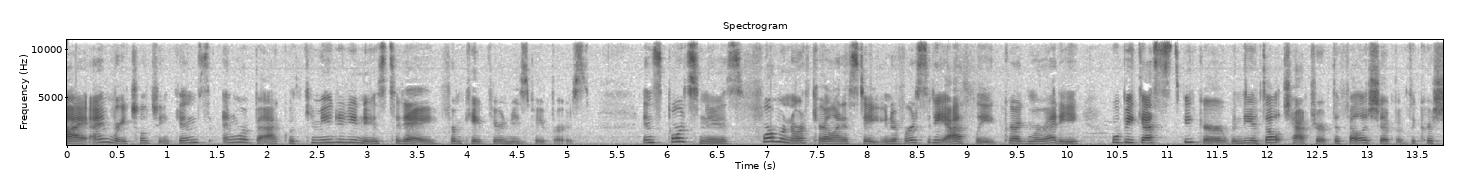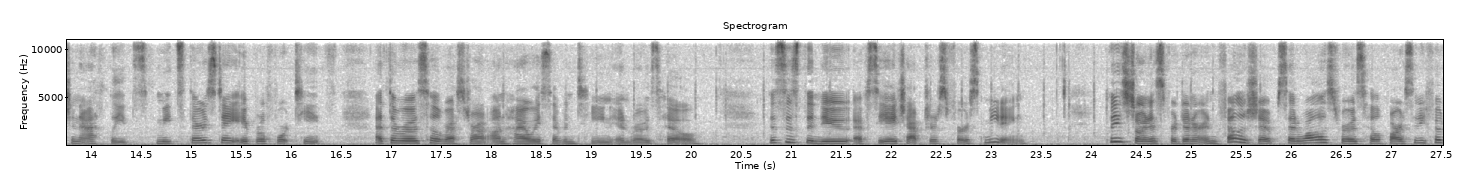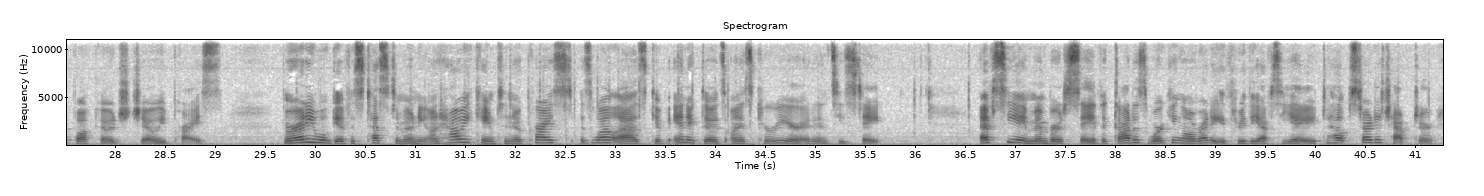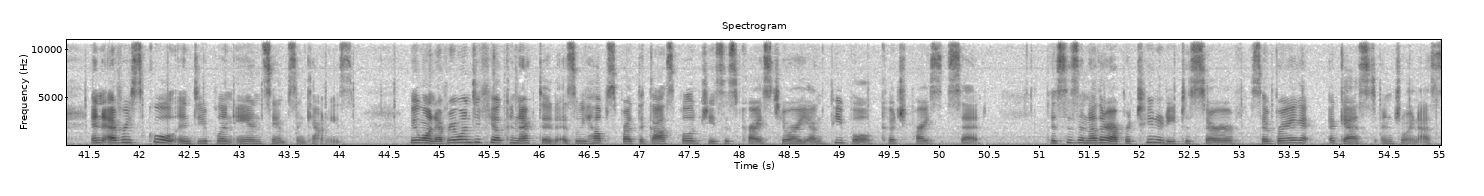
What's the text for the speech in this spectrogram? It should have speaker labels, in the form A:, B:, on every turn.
A: Hi, I'm Rachel Jenkins, and we're back with Community News Today from Cape Fear Newspapers. In sports news, former North Carolina State University athlete Greg Moretti will be guest speaker when the adult chapter of the Fellowship of the Christian Athletes meets Thursday, April 14th at the Rose Hill Restaurant on Highway 17 in Rose Hill. This is the new FCA chapter's first meeting. Please join us for dinner and fellowship, said Wallace Rose Hill varsity football coach Joey Price. Moretti will give his testimony on how he came to know Christ, as well as give anecdotes on his career at NC State. FCA members say that God is working already through the FCA to help start a chapter in every school in Duplin and Sampson counties. We want everyone to feel connected as we help spread the gospel of Jesus Christ to our young people, Coach Price said. This is another opportunity to serve, so bring a guest and join us.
